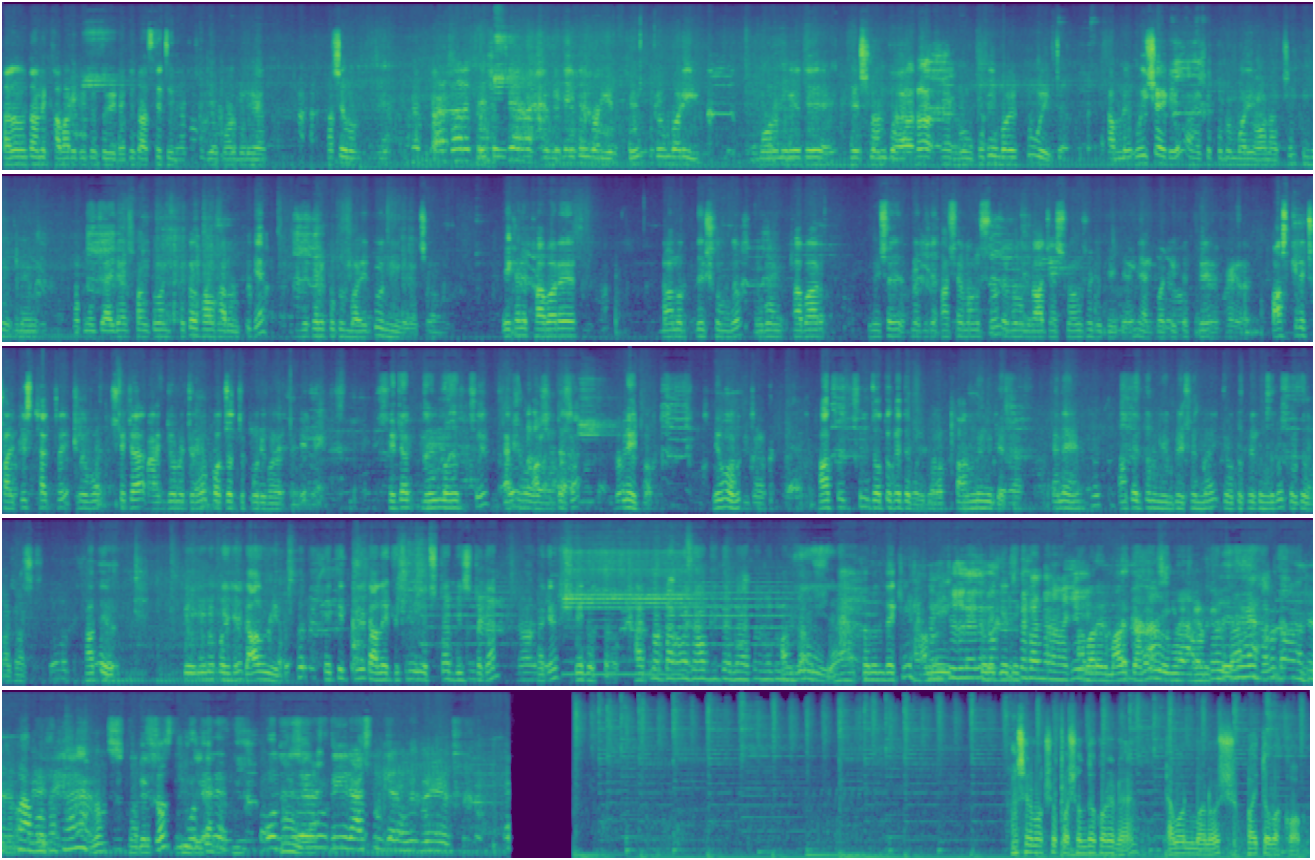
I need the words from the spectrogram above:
সাধারণত আমি খাবারের ভিতরে তৈরি রাখি কিন্তু আজকে চিনি আসছি যে মরমরিয়া হাঁসের মাংস কুটুম বাড়ি বাড়ি স্নান করা এবং কুটুম বাড়ি টু এটা সামনে ওই সাইডে একটা কুটুম বাড়ি অন আছে, কিন্তু এখানে আপনার জায়গার সংক্রমণ থেকে হওয়ার কারণ থেকে এখানে কুটুম বাড়ি টু নিয়ে গেছে। এখানে খাবারের মানত বেশ সুন্দর এবং খাবার হাঁসের মাংস এবং রাজহাঁস মাংস যদি দেন এক বাটির ক্ষেত্রে পাঁচ থেকে ছয় পিস থাকবে এবং সেটা একজনের জন্য পর্যাপ্ত পরিমাণে থাকবে। সেটার মূল্য হচ্ছে একশো আশি টাকা প্লেট এবং ভাত হচ্ছে যত খেতে পারবে আনলিমিটেড এখানে ভাতের কোনো লিমিটেশন নাই, যত খেতে পারবে তত ভাত আছে। হাতে মনে করে যে ডাল নিতে সেক্ষেত্রে ডালের পিছনে এক্সট্রা বিশ টাকা তাকে পে করতে হবে হ্যাঁ, চলুন দেখি আমি করে গিয়ে দেখি খাবারের মাল কেমন। হাঁসের মাংস পছন্দ করে না এমন মানুষ হয়তো বা কম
